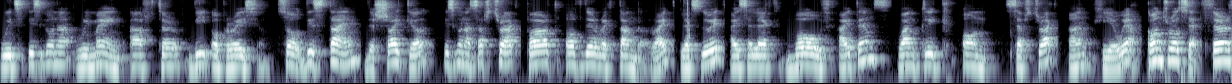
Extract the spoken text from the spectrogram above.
which is gonna remain after the operation. So this time the cycle is gonna subtract part of the rectangle, right? Let's do it. I select both items, one click on subtract and here we are. Control Z. Third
